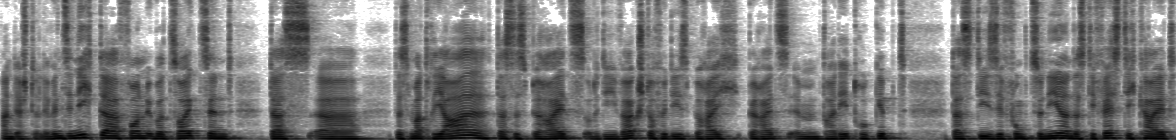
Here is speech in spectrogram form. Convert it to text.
an der Stelle. Wenn Sie nicht davon überzeugt sind, dass äh, das Material, das es bereits oder die Werkstoffe, die es Bereich, bereits im 3D-Druck gibt, dass diese funktionieren, dass die Festigkeit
